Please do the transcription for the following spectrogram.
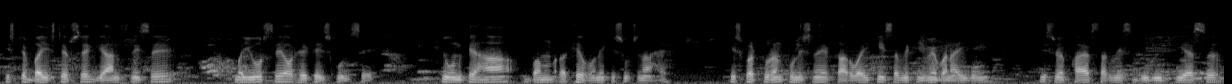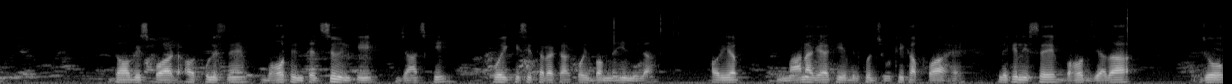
स्टेप बाय स्टेप से ज्ञानश्री से मयूर से और हेटे स्कूल से कि उनके यहाँ बम रखे होने की सूचना है इस पर तुरंत पुलिस ने कार्रवाई की सभी टीमें बनाई गई जिसमें fire service BBPS dog squad और पुलिस ने बहुत इंटेंसिव इनकी जांच की कोई किसी तरह का कोई बम नहीं मिला और यह माना गया कि ये बिल्कुल झूठी का अफवाह है, लेकिन इससे बहुत ज़्यादा जो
